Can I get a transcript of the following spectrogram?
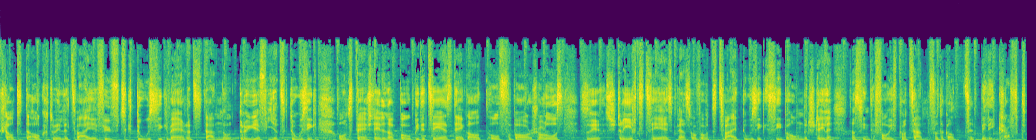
Statt der aktuellen 52'000 wären es dann noch 43'000. Und der Stellenabbau bei der CS der geht offenbar schon los. So streicht die CS per sofort 2700 Stellen. Das sind 5% der ganzen Belegschaft.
